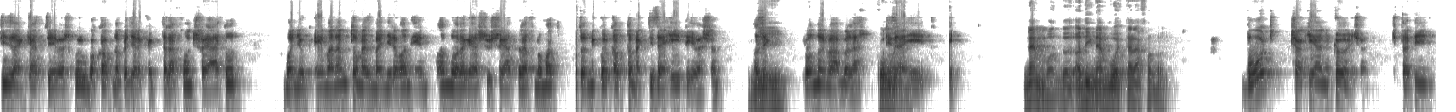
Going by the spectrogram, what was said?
11-12 éves korukban kapnak a gyerekek telefont, sajátot, mondjuk én már nem tudom ez mennyire van, én annól a legelső saját telefonomat, tudod mikor kaptam meg? 17 évesen. Azért gondolj már bele, Komolyan. 17. Nem mondod, addig nem volt telefonod? Volt, csak ilyen kölcsön. Tehát így,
